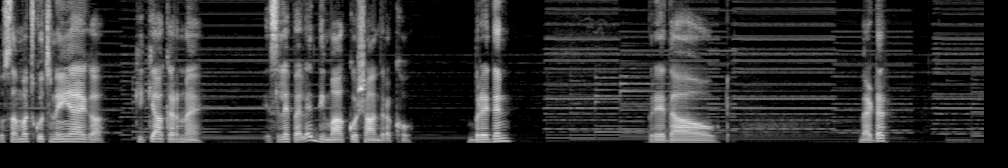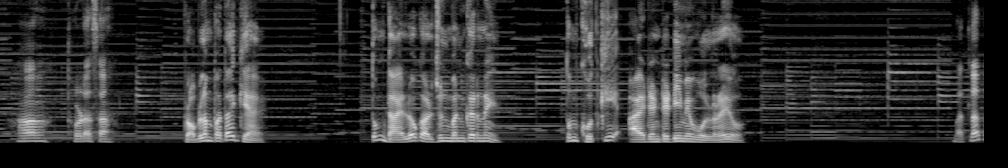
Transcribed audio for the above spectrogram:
तो समझ कुछ नहीं आएगा कि क्या करना है। इसलिए पहले दिमाग को शांत रखो। Breathe in breathe out better हाँ थोड़ा सा। प्रॉब्लम पता है क्या है? तुम डायलॉग अर्जुन बनकर नहीं तुम खुद की आइडेंटिटी में बोल रहे हो। मतलब?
